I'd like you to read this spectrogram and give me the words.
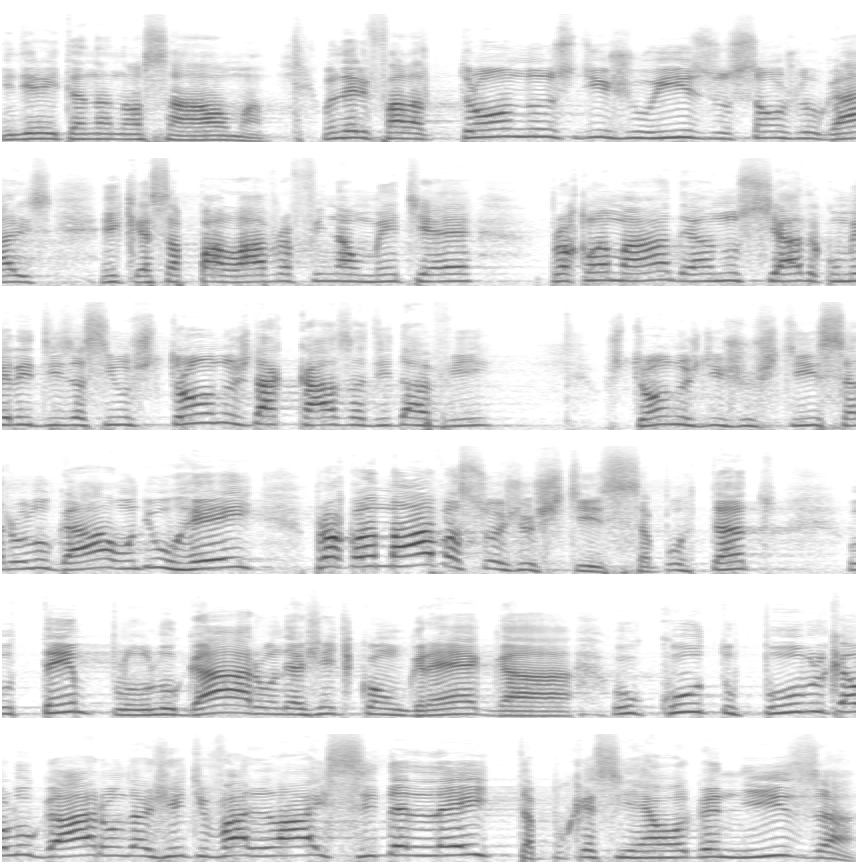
endireitando a nossa alma. Quando ele fala tronos de juízo são os lugares em que essa palavra finalmente é proclamada, é anunciada, como ele diz assim, os tronos da casa de Davi. Os tronos de justiça era o lugar onde o rei proclamava a sua justiça. Portanto, o templo, o lugar onde a gente congrega, o culto público é o lugar onde a gente vai lá e se deleita, porque se reorganiza,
